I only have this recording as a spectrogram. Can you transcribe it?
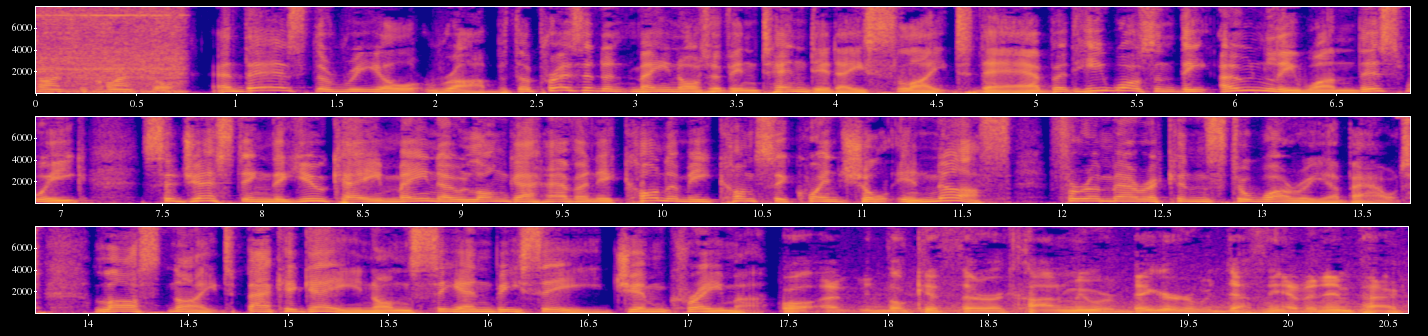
consequential. And there's the real rub. The president may not have intended a slight there, but he wasn't the only one this week suggesting the UK may no longer have an economy consequential enough for Americans to worry about. Last night, back again on CNBC, Jim Cramer. Well, I mean, look, if their economy were bigger, it would definitely have an impact.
